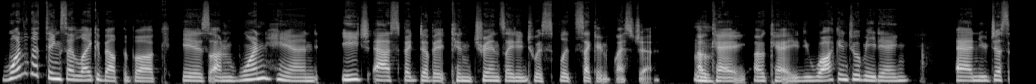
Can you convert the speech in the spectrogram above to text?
One of the things I like about the book is on one hand, each aspect of it can translate into a split second question. Mm. Okay. Okay. You walk into a meeting and you just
